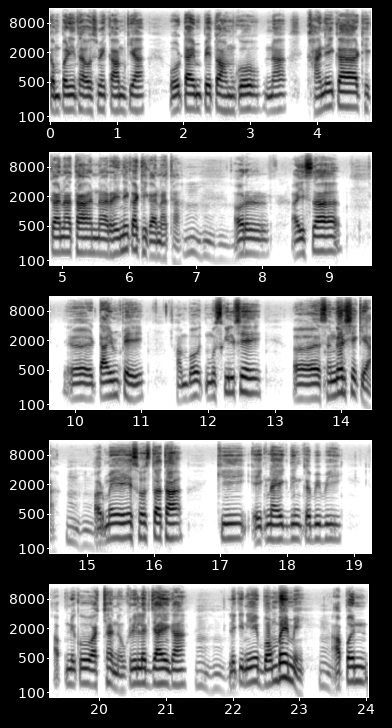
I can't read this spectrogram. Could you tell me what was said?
कंपनी था उसमें काम किया। वो टाइम पे तो हमको ना खाने का ठिकाना था ना रहने का ठिकाना था। और ऐसा टाइम पे हम बहुत मुश्किल से संघर्ष किया। और मैं ये सोचता था कि एक ना एक दिन कभी भी अपने को अच्छा नौकरी लग जाएगा। लेकिन ये बॉम्बे में हम्म। अपन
